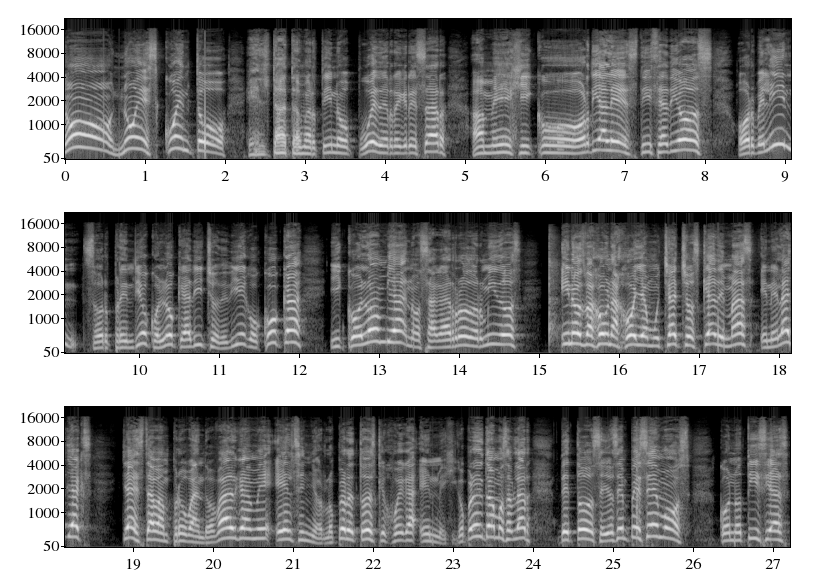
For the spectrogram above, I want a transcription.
No, no es cuento. El Tata Martino puede regresar a México. Ordiales dice adiós. Orbelín sorprendió con lo que ha dicho de Diego Coca y Colombia nos agarró dormidos y nos bajó una joya, muchachos, que además en el Ajax ya estaban probando. Válgame el señor. Lo peor de todo es que juega en México. Pero ahorita vamos a hablar de todos ellos. Empecemos con noticias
